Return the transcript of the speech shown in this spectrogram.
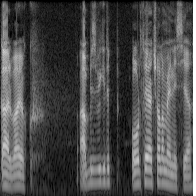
Galiba yok. Abi biz bir gidip ortaya açalım en iyisi ya.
